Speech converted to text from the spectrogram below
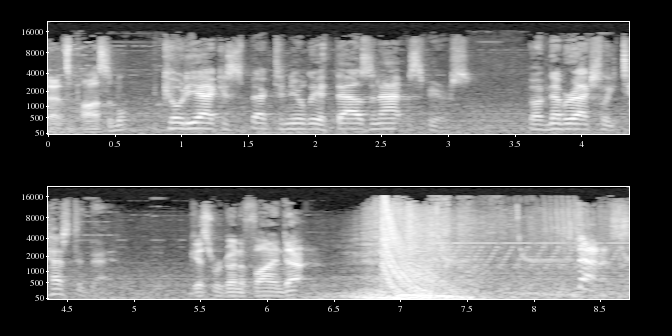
That's possible? The Kodiak is spec to nearly a thousand atmospheres, though I've never actually tested that. Guess we're gonna find out. Status!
